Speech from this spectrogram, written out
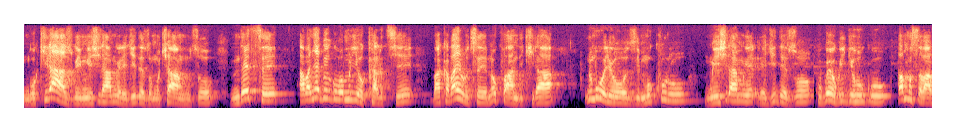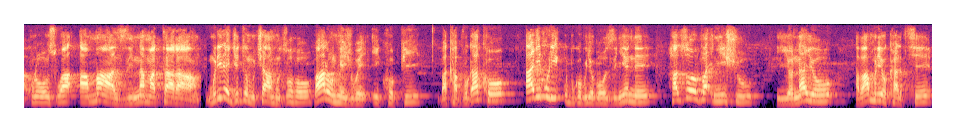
ngo kirazwi mu ishyirahamwe regidezo mucankuzo ndetse abanyagihugu bo muri iyo quartier bakaba baherutse no kwandikira n'umuyobozi mukuru mu ishyirahamwe regidezo ku rwego rw'igihugu bamusaba kuronswa amazi n'amatara muri regidezo mucankuzo ho baronkejwe ikopi bakavuga ko ari muri ubwo buyobozi nyene hazova inyishu iyo nayo aba muri iyo karitsiye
